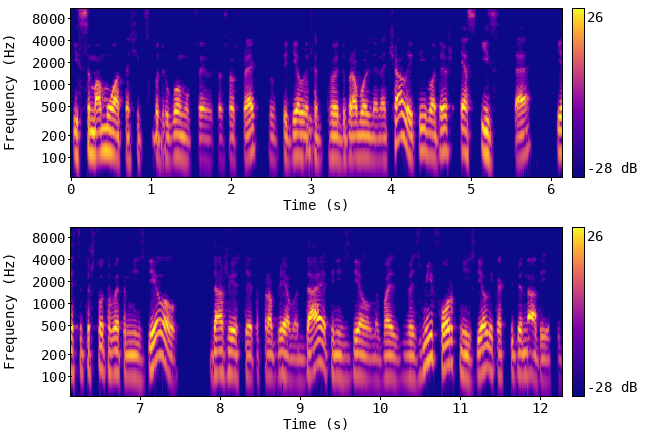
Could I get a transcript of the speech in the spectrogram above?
и самому относиться по-другому к своему open source проекту. Ты делаешь это твое добровольное начало, и ты его отдаешь as is, да? Если ты что-то в этом не сделал, даже если это проблема, да, это не сделано, воз- возьми форк, не сделай, как тебе надо, если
